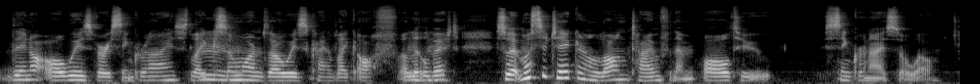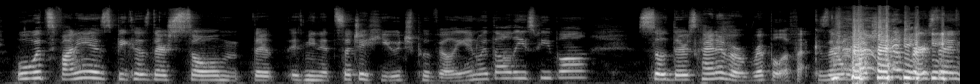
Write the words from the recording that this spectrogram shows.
they're not always very synchronized. Like, someone's always kind of like off a little bit. So it must have taken a long time for them all to synchronize so well. Well, what's funny is because they're so they're I mean it's such a huge pavilion with all these people. So there's kind of a ripple effect because they're watching the person,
